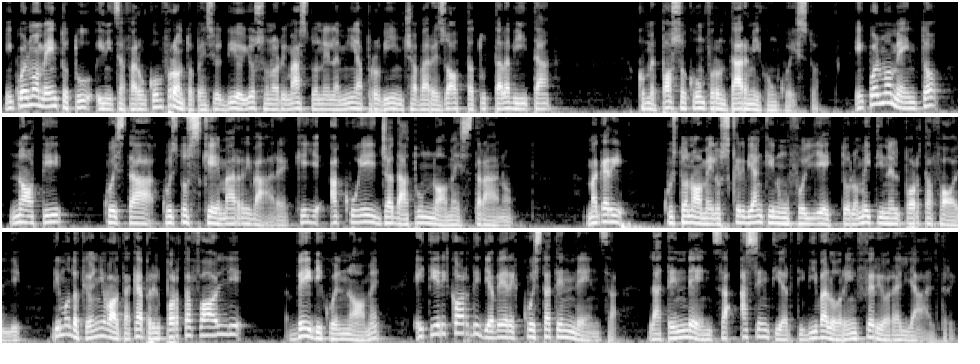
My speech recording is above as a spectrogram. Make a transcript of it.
In quel momento tu inizi a fare un confronto, pensi, oddio, io sono rimasto nella mia provincia Varesotta tutta la vita, come posso confrontarmi con questo? In quel momento noti questa, questo schema arrivare, che, a cui hai già dato un nome strano. Magari questo nome lo scrivi anche in un foglietto, lo metti nel portafogli, di modo che ogni volta che apri il portafogli vedi quel nome e ti ricordi di avere questa tendenza, la tendenza a sentirti di valore inferiore agli altri.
